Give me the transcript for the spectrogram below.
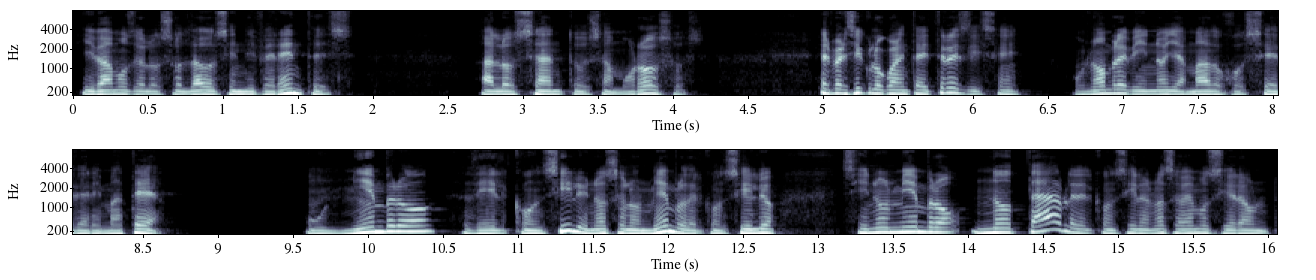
Y vamos de los soldados indiferentes a los santos amorosos. El versículo 43 dice, un hombre vino llamado José de Arimatea, un miembro del concilio, y no solo un miembro del concilio, sino un miembro notable del concilio. No sabemos si era un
